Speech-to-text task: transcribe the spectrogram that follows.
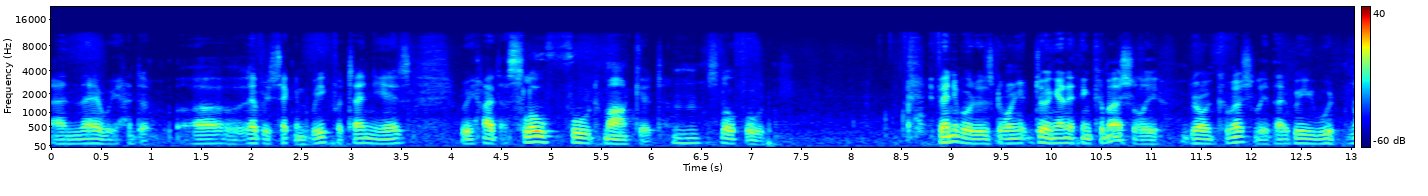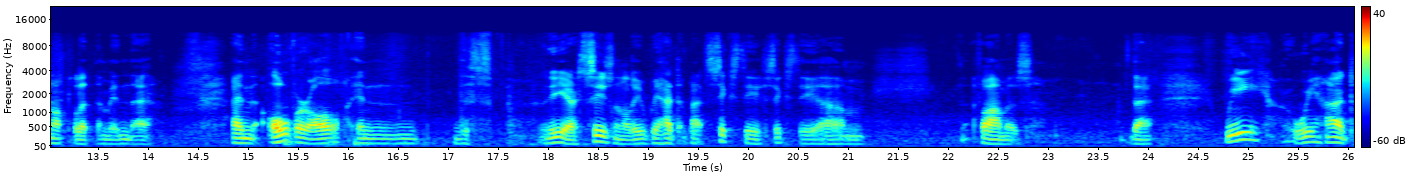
and there we had a, uh, every second week for 10 years we had a slow food market, slow food. If anybody was growing, doing anything commercially, growing commercially, that we would not let them in there. And overall, in this year, seasonally, we had about 60, 60 um, farmers there. We we had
